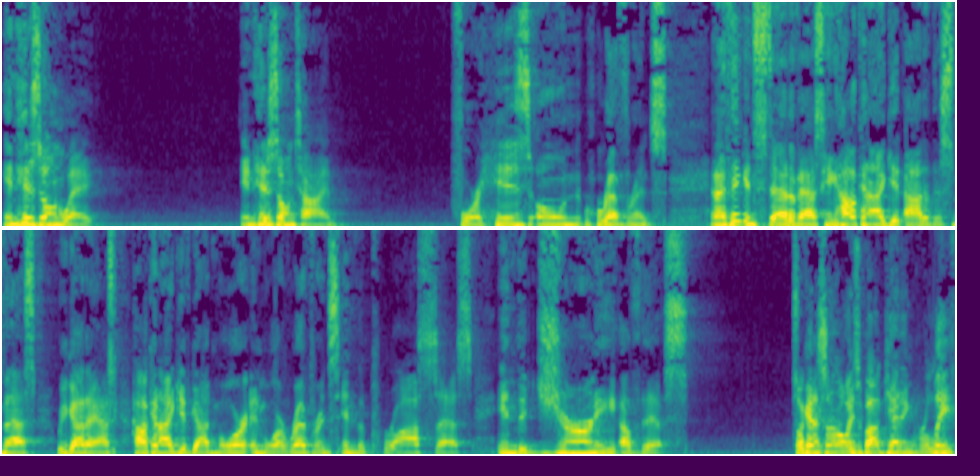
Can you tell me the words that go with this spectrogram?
in his own way, in his own time, for his own reverence. And I think instead of asking, how can I get out of this mess, we got to ask, how can I give God more and more reverence in the process, in the journey of this? So again, it's not always about getting relief.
